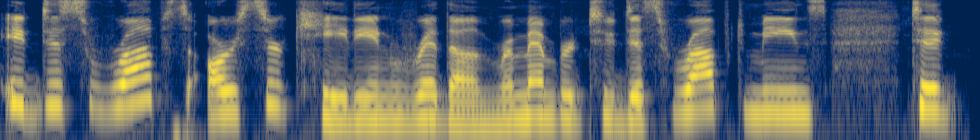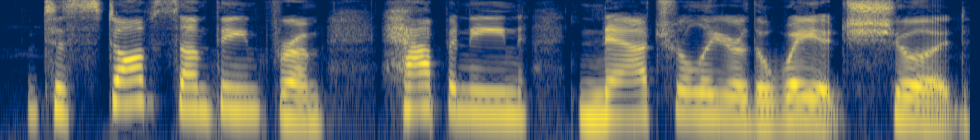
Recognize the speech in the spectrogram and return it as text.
it disrupts our circadian rhythm. Remember, to disrupt means to to stop something from happening naturally or the way it should.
